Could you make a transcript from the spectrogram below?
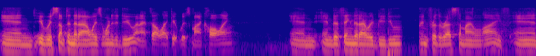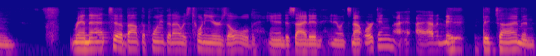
and it was something that I always wanted to do, and I felt like it was my calling, and and the thing that I would be doing for the rest of my life, and ran that to about the point that I was 20 years old, and decided, you know, it's not working. I, I haven't made it big time, and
